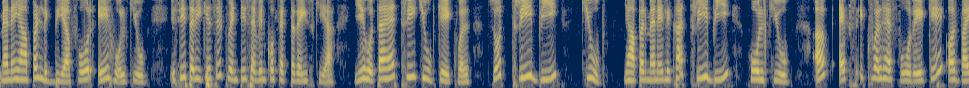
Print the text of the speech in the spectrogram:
मैंने यहाँ पर लिख दिया 4a होल क्यूब इसी तरीके से 27 को फैक्टराइज किया। ये होता है 3 क्यूब के इक्वल सो 3b क्यूब यहाँ पर मैंने लिखा 3b होल क्यूब अब x इक्वल है 4a के और y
